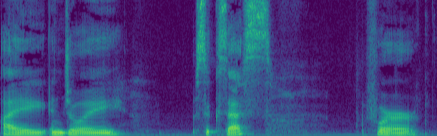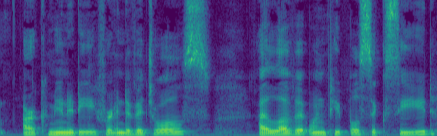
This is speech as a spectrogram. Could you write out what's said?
I enjoy success for our community, for individuals. I love it when people succeed.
